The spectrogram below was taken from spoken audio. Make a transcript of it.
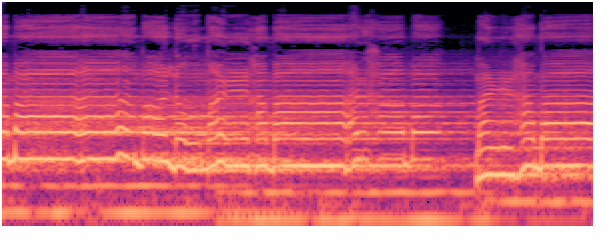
মারহাবা বলো মারহাবা মারহাবা মারহাবা।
